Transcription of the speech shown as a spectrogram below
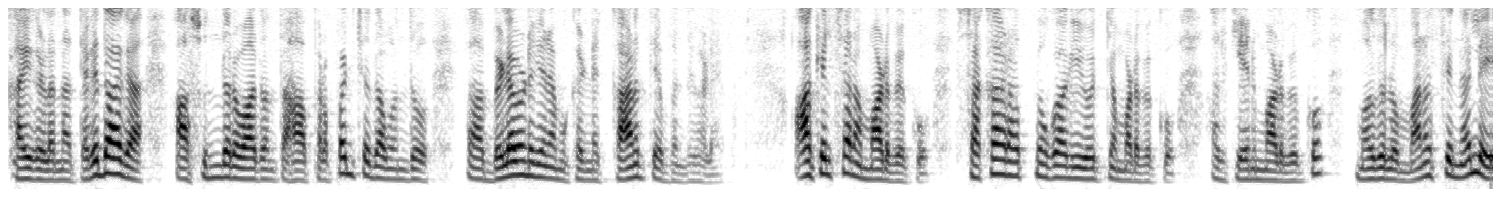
ಕೈಗಳನ್ನು ತೆಗೆದಾಗ ಆ ಸುಂದರವಾದಂತಹ ಪ್ರಪಂಚದ ಒಂದು ಬೆಳವಣಿಗೆ ನಮ್ಮ ಕಣ್ಣಿಗೆ ಕಾಣುತ್ತೆ ಬಂಧುಗಳೇ. ಆ ಕೆಲಸ ಮಾಡಬೇಕು. ಸಕಾರಾತ್ಮಕವಾಗಿ ಯೋಚನೆ ಮಾಡಬೇಕು. ಅದಕ್ಕೆ ಏನು ಮಾಡಬೇಕು? ಮೊದಲು ಮನಸ್ಸಿನಲ್ಲಿ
